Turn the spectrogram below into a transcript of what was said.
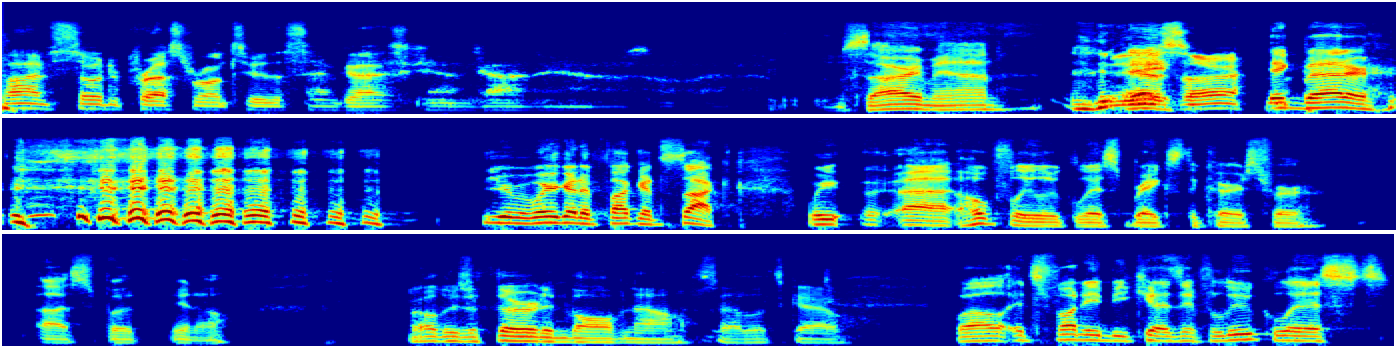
I'm so depressed we're on two of the same guys again. God Sorry, man. damn. hey, Yes, sir. get better. You're, we're gonna fucking suck. We uh, hopefully Luke List breaks the curse for us, but you know. Well, there's a third involved now, so let's go. Well, it's funny because if Luke List,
